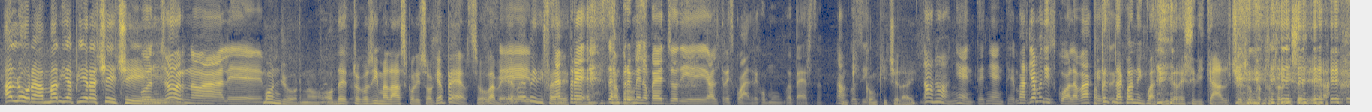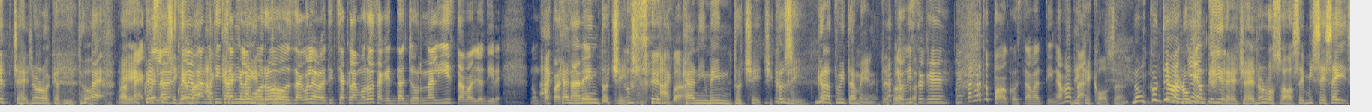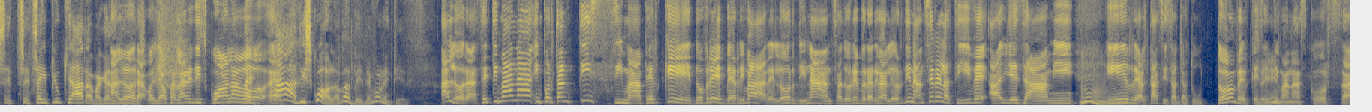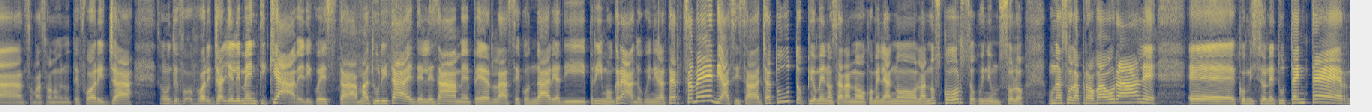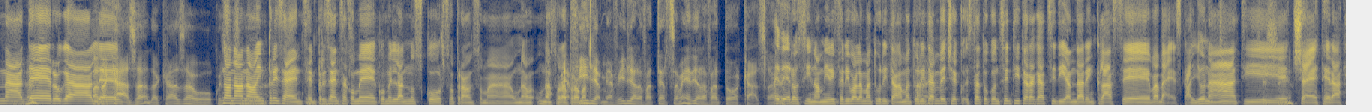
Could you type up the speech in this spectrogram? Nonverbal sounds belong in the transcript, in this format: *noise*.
Allora, Maria Piera Ceci. Buongiorno Ale. Buongiorno. Ho detto così, ma l'Ascoli so che ha perso. Va bene, Sì, vi sempre, *laughs* sempre meno peggio di altre squadre comunque ha perso. No, con, chi, così. con chi ce l'hai? No, no, niente, niente. Parliamo di scuola, va? Ma che- per, da quando in quando interessi di calcio, soprattutto di Serie A? *laughs* Cioè, non ho capito. Beh, vabbè, Eh, quella, si quella è una notizia clamorosa, quella è una notizia clamorosa che da giornalista, voglio dire, non può passare Accanimento ceci, inosservato. accanimento ceci, così, *laughs* gratuitamente. Infatti ho visto che ne hai parlato poco stamattina, vabbè. Di che cosa? Non continuo No, a non niente. capire, cioè non lo so, se, mi, se, sei, se, se sei più chiara magari Allora, capisco. vogliamo parlare di scuola o... Eh, eh? va, di scuola, va bene, volentieri. Allora, settimana importantissima perché dovrebbe arrivare l'ordinanza, dovrebbero arrivare le ordinanze relative agli esami. Mm. In realtà si sa già tutto perché Sì. settimana scorsa, insomma, sono venute fuori già sono venuti fu- fuori già gli elementi chiave di questa maturità e dell'esame per la secondaria di primo grado, quindi la terza media, si sa già tutto, più o meno saranno come le hanno l'anno scorso, quindi un solo- una sola prova orale, eh, commissione tutta interna, Eh. deroga Ma alle- da casa? Da casa o No, no, no, in presenza, in presenza come, come l'anno scorso, però insomma una, una sola mia prova. Figlia, mia figlia l'ha fatta terza media, l'ha fatto a casa. È eh. vero, sì, no, mi riferivo alla maturità. La maturità Ah, ecco. invece è stato consentito ai ragazzi di andare in classe, vabbè, scaglionati, Sì, sì. eccetera.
